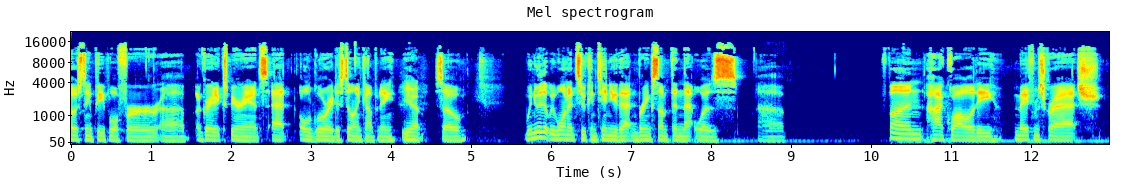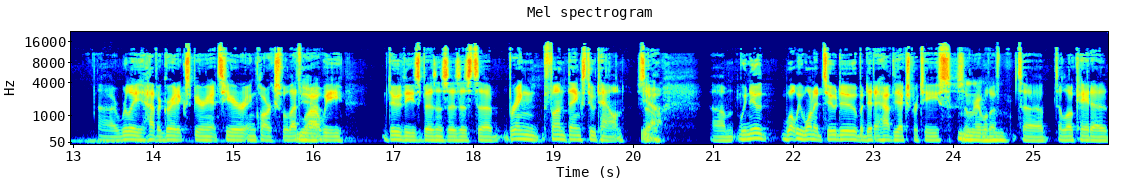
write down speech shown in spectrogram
hosting people for uh, a great experience at Old Glory Distilling Company. Yep. So we knew that we wanted to continue that and bring something that was uh, fun, high quality, made from scratch. Uh, really have a great experience here in Clarksville. That's Yeah. why we do these businesses is to bring fun things to town. So Yeah. um, we knew what we wanted to do, but didn't have the expertise. So we were able to, Mm-hmm. to to locate a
